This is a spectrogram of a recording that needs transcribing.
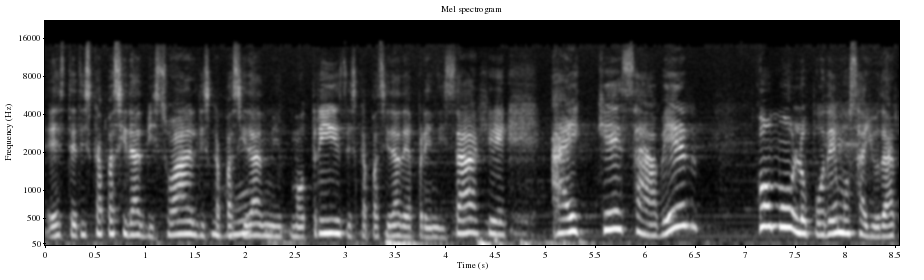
este, discapacidad visual, discapacidad motriz, discapacidad de aprendizaje. Hay que saber cómo lo podemos ayudar.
